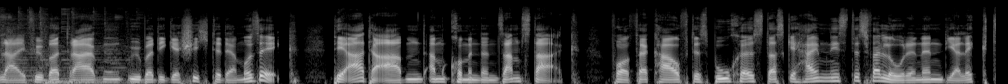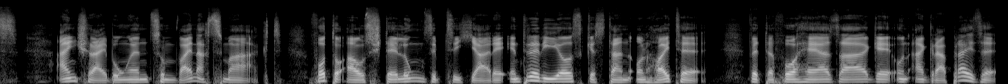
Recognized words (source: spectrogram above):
Live-Übertragung über die Geschichte der Musik. Theaterabend am kommenden Samstag. Vorverkauf des Buches Das Geheimnis des verlorenen Dialekts. Einschreibungen zum Weihnachtsmarkt. Fotoausstellung 70 Jahre Entre Rios gestern und heute. Wettervorhersage und Agrarpreise.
